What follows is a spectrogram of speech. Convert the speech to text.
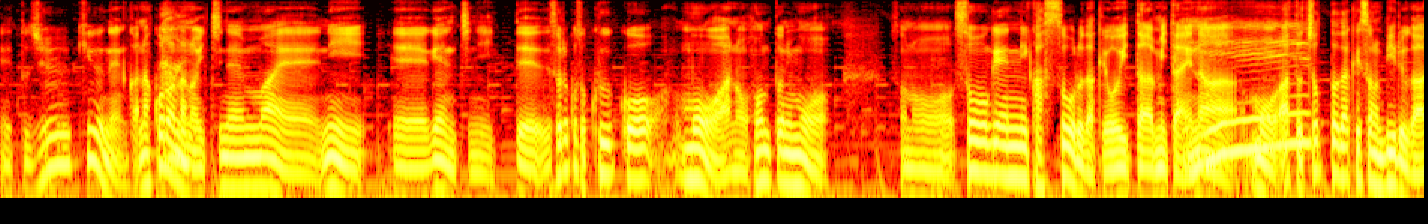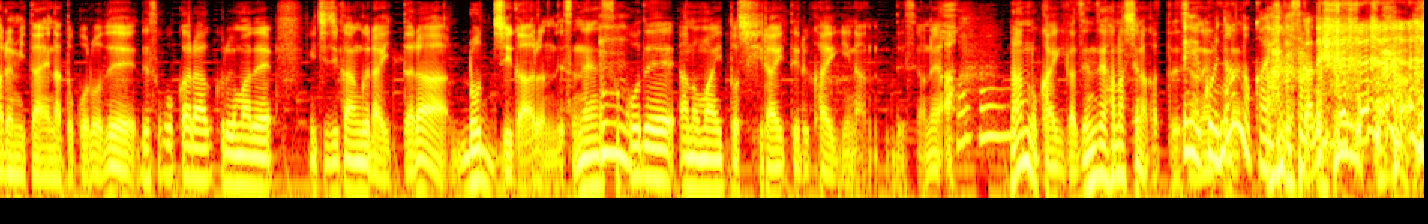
えっと、19年かなコロナの1年前に、はい、えー、現地に行ってそれこそ空港もうあの本当にもうその草原に滑走路だけ置いたみたいなもうあとちょっとだけそのビルがあるみたいなところででそこから車で1時間ぐらい行ったらロッジがあるんですね、そこであの毎年開いてる会議なんですよね。あ何の会議か全然話してなかったですよね、これ何の会議ですかね？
